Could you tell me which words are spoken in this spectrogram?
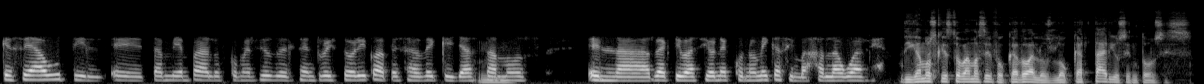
que sea útil eh, también para los comercios del centro histórico a pesar de que ya estamos en la reactivación económica sin bajar la guardia. Digamos que esto va más enfocado a los locatarios entonces.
